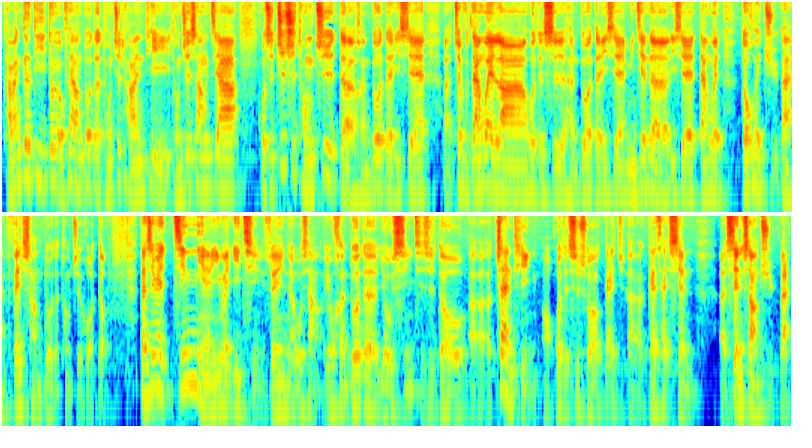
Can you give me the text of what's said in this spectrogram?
台湾各地都有非常多的同志团体、同志商家，或是支持同志的很多的一些呃政府单位啦，或者是很多的一些民间的一些单位，都会举办非常多的同志活动。但是因为今年因为疫情，所以呢，我想有很多的游行其实都呃暂停哦，或者是说改呃改采线呃线上举办。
